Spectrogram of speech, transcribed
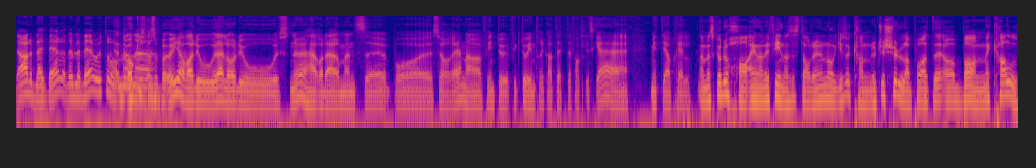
ja det ble bedre, det ble bedre utover, det var men ikke, eh, altså På øya var det jo Der lå det jo snø her og der, mens eh, på Sør Arena fint du, fikk du inntrykk av at dette faktisk er midt i april. Nei, men Skal du ha en av de fineste stadionene i Norge, så kan du ikke skylde på at det, banen er kald.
